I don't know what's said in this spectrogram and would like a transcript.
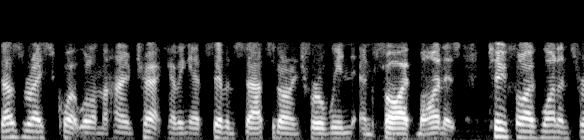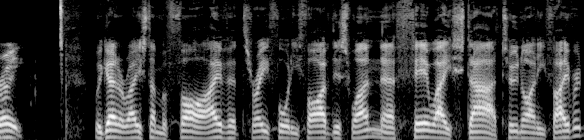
does race quite well on the home track, having had seven starts at Orange for a win and five minors. Two, five, one, and three. We go to race number five at 3.45 this one. Uh, Fairway Star, 290 favourite.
